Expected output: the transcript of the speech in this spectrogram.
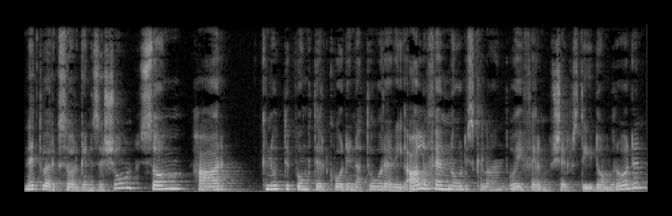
nätverksorganisation som har knutpunkter, koordinatorer i alla fem nordiska land och i fem självstyrda områden.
